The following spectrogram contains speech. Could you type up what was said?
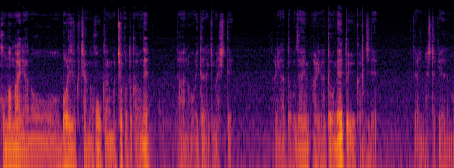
本番前にあのボリジュクちゃんの方からもチョコとかをねあのいただきまして。ありがとうございありがとうねという感じでやりましたけれども、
